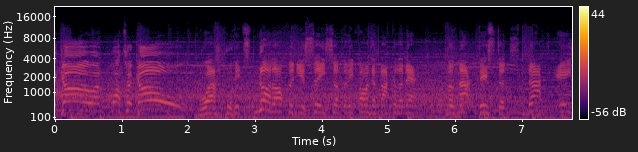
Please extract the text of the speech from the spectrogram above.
a go, and what a goal! Wow, it's not often you see somebody find the back of the net from that distance. That is...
